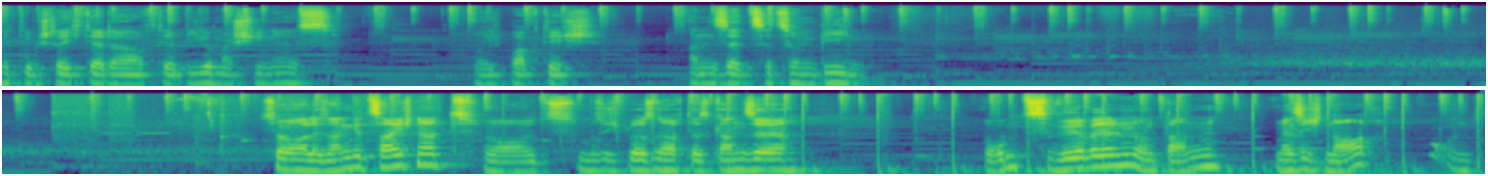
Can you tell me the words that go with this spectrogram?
mit dem Strich, der da auf der Biegemaschine ist, wo ich praktisch ansetze zum Biegen. So, alles angezeichnet. Ja, jetzt muss ich bloß noch das Ganze rumzwirbeln und dann messe ich nach. Und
